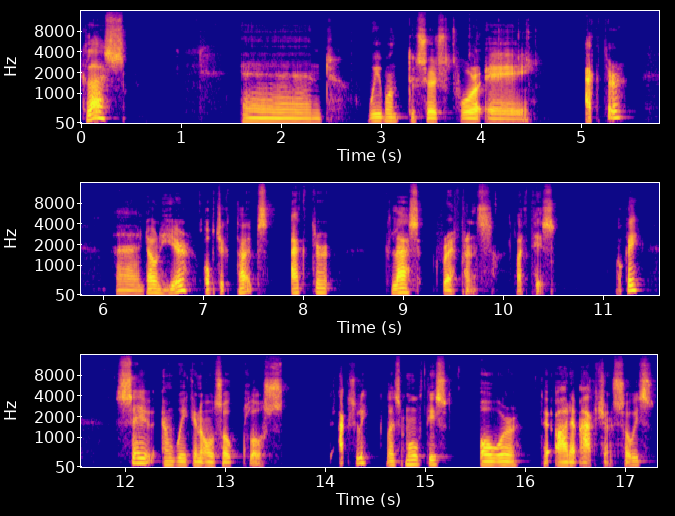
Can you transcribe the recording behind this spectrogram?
class and we want to search for a actor and down here object types actor class reference like this. Okay, save and we can also close. Actually, let's move this over the item actions. So it's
